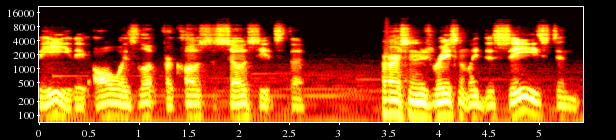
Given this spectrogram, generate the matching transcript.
be. They always look for close associates, the person who's recently deceased, and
